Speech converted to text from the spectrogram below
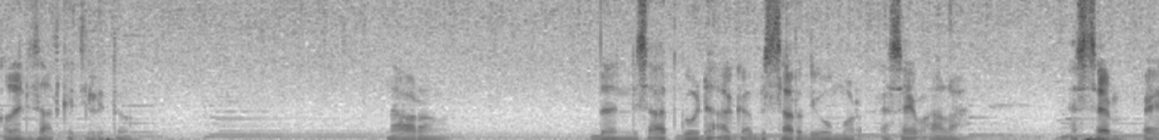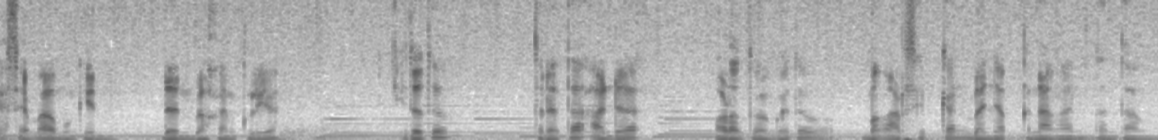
kalau di saat kecil itu nah orang dan di saat gue udah agak besar di umur SMA lah SMP SMA mungkin dan bahkan kuliah itu tuh ternyata ada orang tua gue tuh mengarsipkan banyak kenangan tentang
